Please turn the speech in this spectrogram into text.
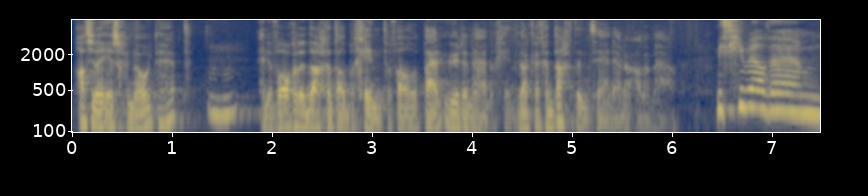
Als je dan eerst genoten hebt en de volgende dag het al begint, of al een paar uur daarna begint, welke gedachten zijn daar dan allemaal? Misschien wel de,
